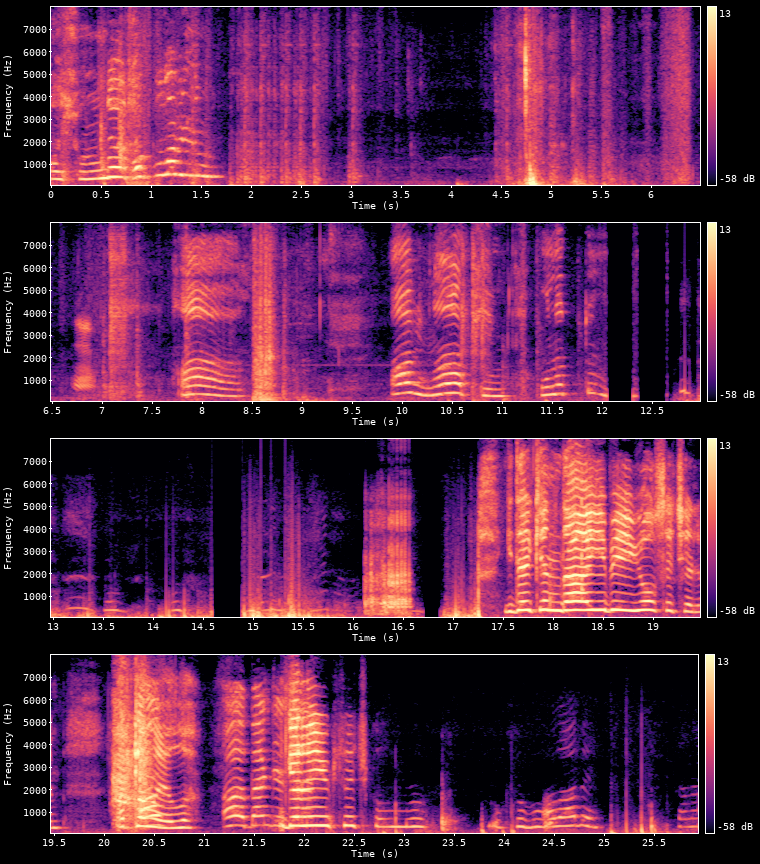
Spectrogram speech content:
Ay sonunda yatak bulabildim. Aa. Abi ne yapayım? Unuttum. Giderken daha iyi bir yol seçelim. Atlama yolu. Aa bence Gelin yükseğe çıkalım. Yoksa bu... Al abi. Sana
